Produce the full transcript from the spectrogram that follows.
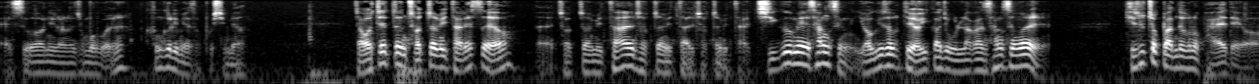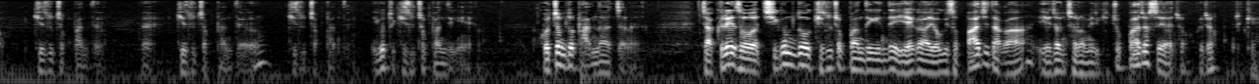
S1이라는 종목을 큰 그림에서 보시면 자, 어쨌든 저점 이탈 했어요. 네, 저점 이탈, 저점 이탈, 저점 이탈. 지금의 상승, 여기서부터 여기까지 올라간 상승을 기술적 반등으로 봐야 돼요. 기술적 반등. 네, 기술적 반등, 기술적 반등. 이것도 기술적 반등이에요. 고점도 반 나왔잖아요. 자, 그래서 지금도 기술적 반등인데 얘가 여기서 빠지다가 예전처럼 이렇게 쭉 빠졌어야죠. 그죠? 이렇게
